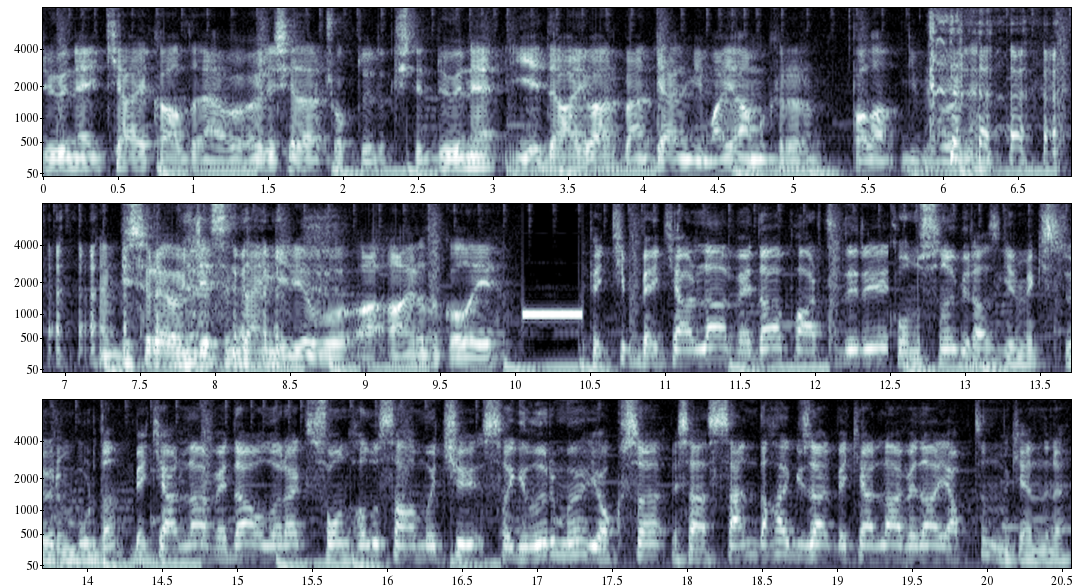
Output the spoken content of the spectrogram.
düğüne 2 ay kaldı yani öyle şeyler çok duyduk. İşte düğüne 7 ay var ben gelmeyeyim ayağımı kırarım falan gibi böyle. Yani bir süre öncesinden geliyor bu ayrılık olayı. Peki bekarlığa veda partileri konusuna biraz girmek istiyorum buradan. Bekarlığa veda olarak son halı saha maçı sayılır mı yoksa mesela sen daha güzel bekarlığa veda yaptın mı kendine?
